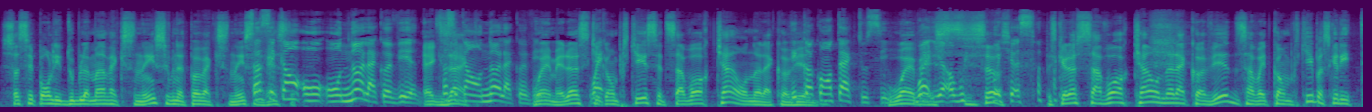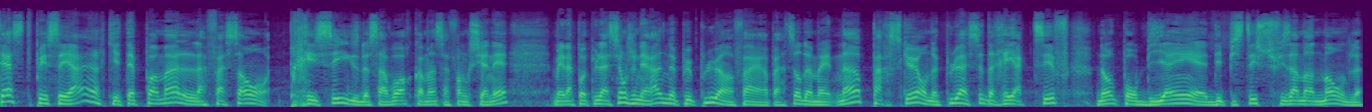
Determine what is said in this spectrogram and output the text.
Ça, c'est pour les doublement vaccinés. Si vous n'êtes pas vacciné, ça, ça c'est quand on, a la COVID. Exact. Ça, c'est quand on a la COVID. Oui, mais là, ce qui est compliqué, c'est de savoir quand on a la COVID. Les cas contacts aussi. Ouais, ben, c'est ça. Parce que là, savoir quand on a la COVID, ça va être compliqué parce que les tests PCR, qui étaient pas mal la façon précise de savoir comment ça fonctionnait, mais la population générale ne peut plus en faire à partir de maintenant parce qu'on n'a plus assez de réactifs, donc pour bien euh, dépister suffisamment de monde.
